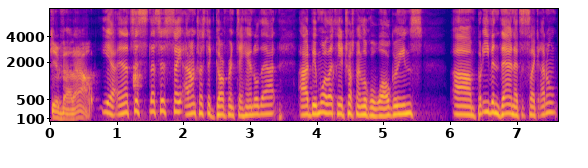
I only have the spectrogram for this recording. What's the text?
give that out. Yeah, and let's just let's just say I don't trust the government to handle that. I'd be more likely to trust my local Walgreens. Um, but even then, it's just like I don't,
